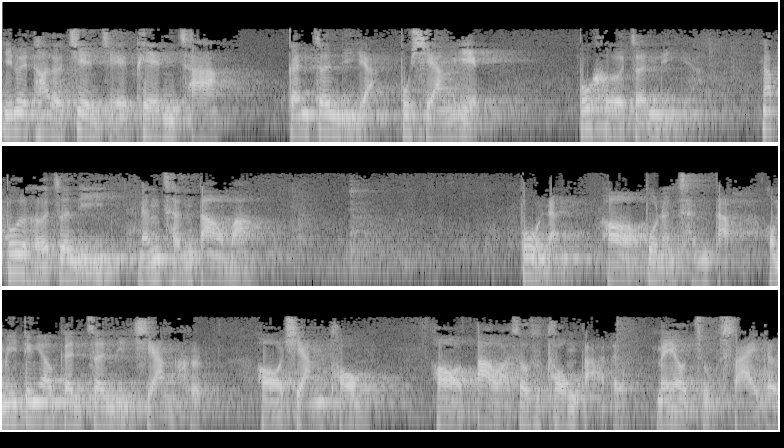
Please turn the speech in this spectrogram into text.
因为他的见解偏差，跟真理呀不相应，不合真理呀。那不合真理能成道吗？不能哦，不能成道。我们一定要跟真理相合哦，相通哦。道啊，都是通达的，没有阻塞的。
